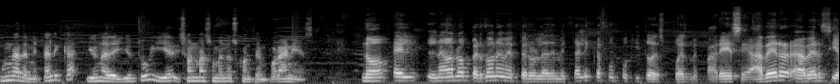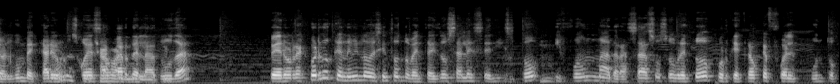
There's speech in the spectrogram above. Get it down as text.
una de Metallica y una de YouTube, y son más o menos contemporáneas. No, el, no, no, perdóname, pero la de Metallica fue un poquito después, me parece. A ver, a ver si algún becario nos puede sacar de la duda. Pero recuerdo que en 1992 sale ese disco y fue un madrazazo, sobre todo porque creo que fue el punto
